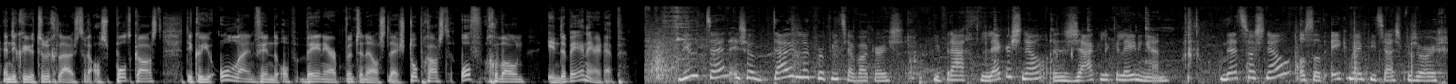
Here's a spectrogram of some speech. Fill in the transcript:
En die kun je terugluisteren als podcast. Die kun je online vinden op bnr.nl/slash topgast of gewoon in de BNR-app. Nieuw 10 is ook duidelijk voor pizzabakkers. Je vraagt lekker snel een zakelijke lening aan. Net zo snel als dat ik mijn pizza's bezorg.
